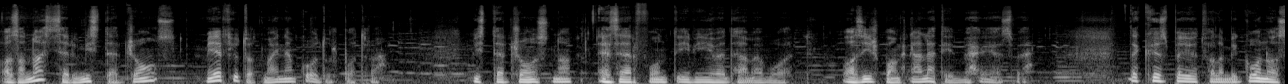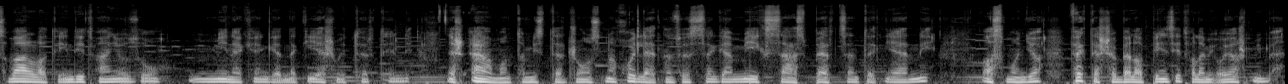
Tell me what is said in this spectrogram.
Az a nagyszerű Mr. Jones miért jutott majdnem koldusbotra? Mr. Jonesnak ezer font évi jövedelme volt. Az is banknál letétbe helyezve. De közben jött valami gonosz vállalati indítványozó, minek engednek ilyesmit történni, és elmondta Mr. Jonesnak, hogy lehetne az összegen még 100 percentet nyerni, azt mondja, fektesse bele a pénzét valami olyasmibe,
